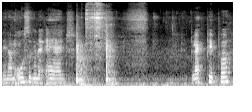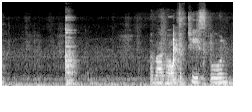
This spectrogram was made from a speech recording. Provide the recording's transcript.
Then I'm also gonna add black pepper about half a teaspoon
